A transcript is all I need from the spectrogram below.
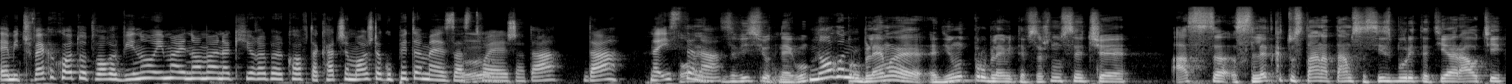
Еми, човека, който отвори вино, има и номер на Кирил Петков, така че може да го питаме за строежа, да? Да, То наистина. не зависи от него. Много- Проблема е, един от проблемите всъщност е, че аз след като стана там с изборите, тия работи,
